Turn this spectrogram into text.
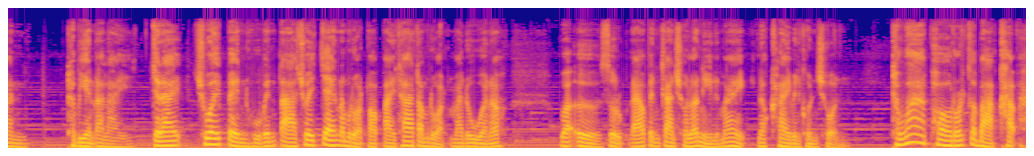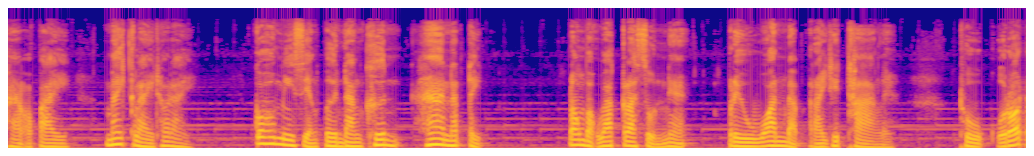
มันทะเบียนอะไร จะได้ช่วยเป็นหูเป็นตาช่วยแจ้งตำรวจต่อไปถ้าตำรวจมาดูเนาะ ว่าเออสรุปแล้วเป็นการชนแล้วหนีหรือไม่ แล้วใครเป็นคนชน ทว่าพอรถกระบะขับห่างออกไป ไม่ไกลเท่าไหร่ ก็มีเสียงปืนดังขึ้น5นัดติด ต้องบอกว่ากระสุนเนี่ยปลิวว่อนแบบไร้ทิศทางเลย ถูกรถ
